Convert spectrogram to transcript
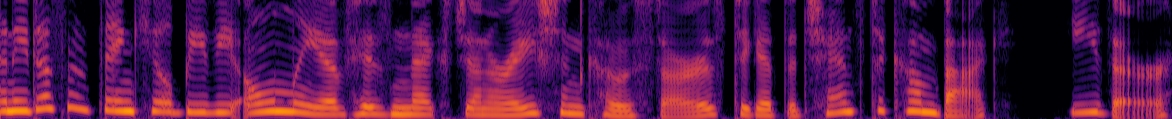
And he doesn't think he'll be the only of his next generation co stars to get the chance to come back either.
